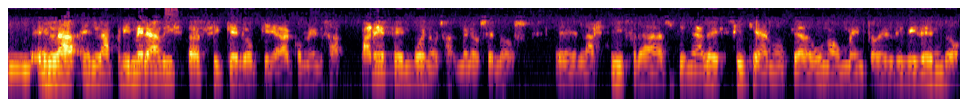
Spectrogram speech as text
En, la, en la primera vista sí que lo que ha comenzado, parecen buenos, al menos en los eh, las cifras finales sí que ha anunciado un aumento del dividendo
